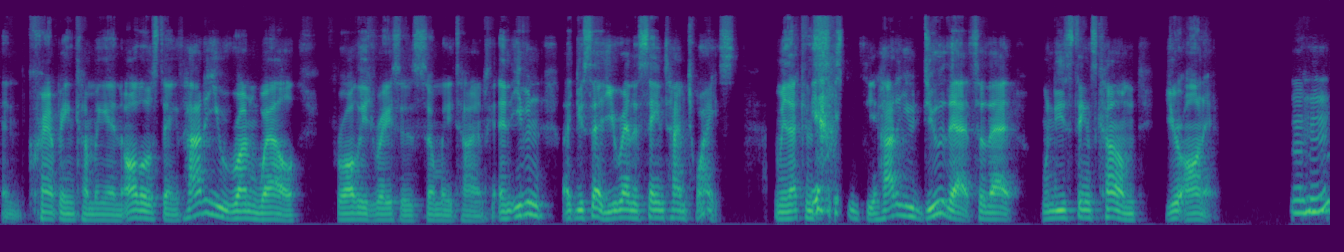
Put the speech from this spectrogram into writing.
and cramping coming in, all those things. How do you run well for all these races so many times. And even like you said, you ran the same time twice. I mean, that consistency. Yeah. How do you do that so that when these things come, you're on it? Mm-hmm.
